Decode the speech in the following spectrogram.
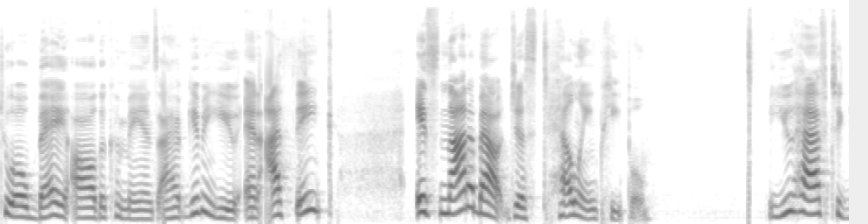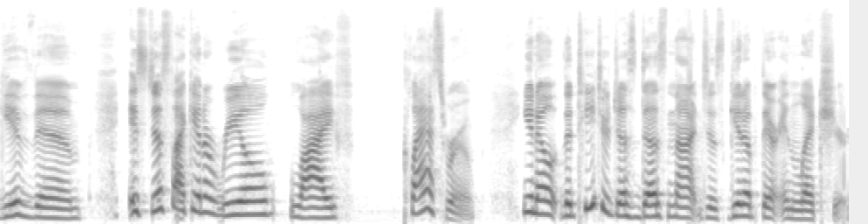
to obey all the commands I have given you. And I think it's not about just telling people, you have to give them, it's just like in a real life classroom you know, the teacher just does not just get up there and lecture.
